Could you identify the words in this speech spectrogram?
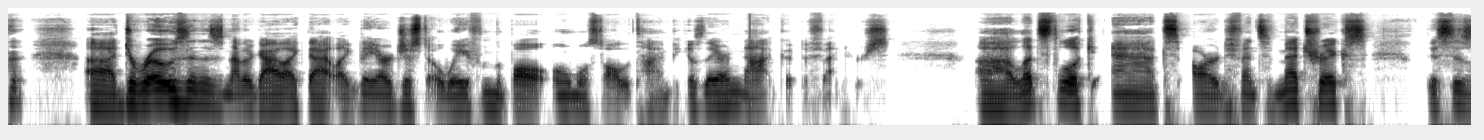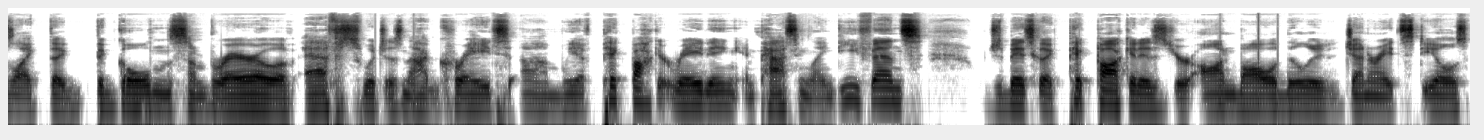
uh, DeRozan is another guy like that. Like they are just away from the ball almost all the time because they are not good defenders. Uh, let's look at our defensive metrics. This is like the the golden sombrero of Fs, which is not great. Um, we have pickpocket rating and passing lane defense, which is basically like pickpocket is your on ball ability to generate steals.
